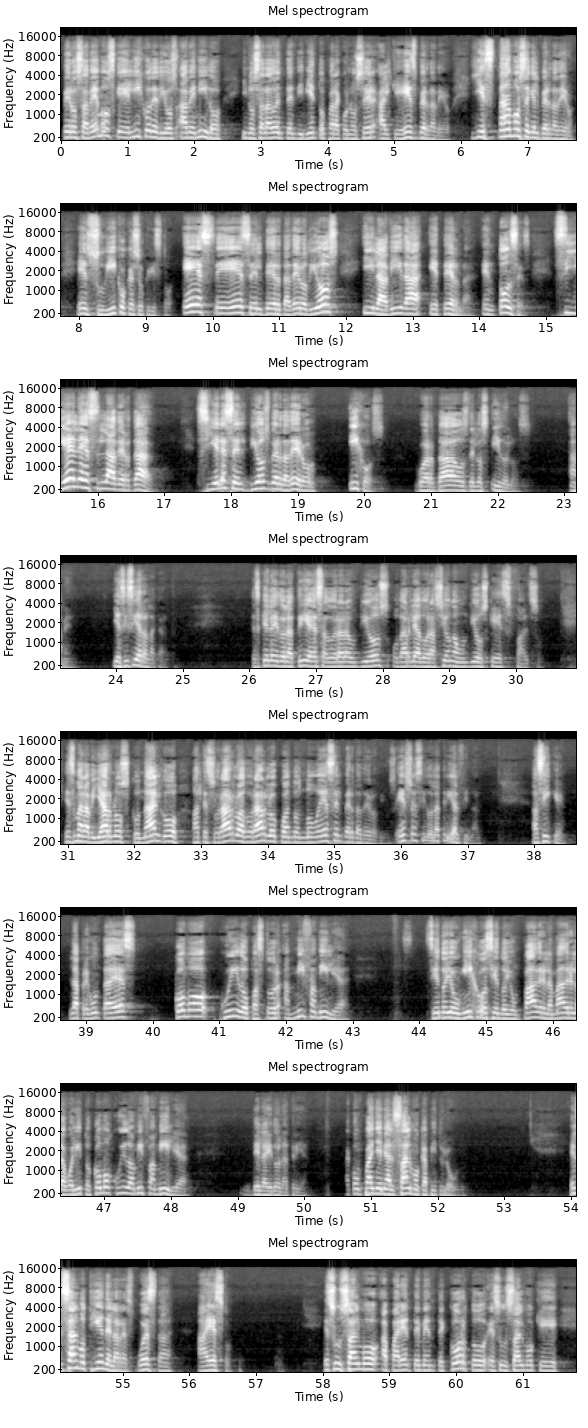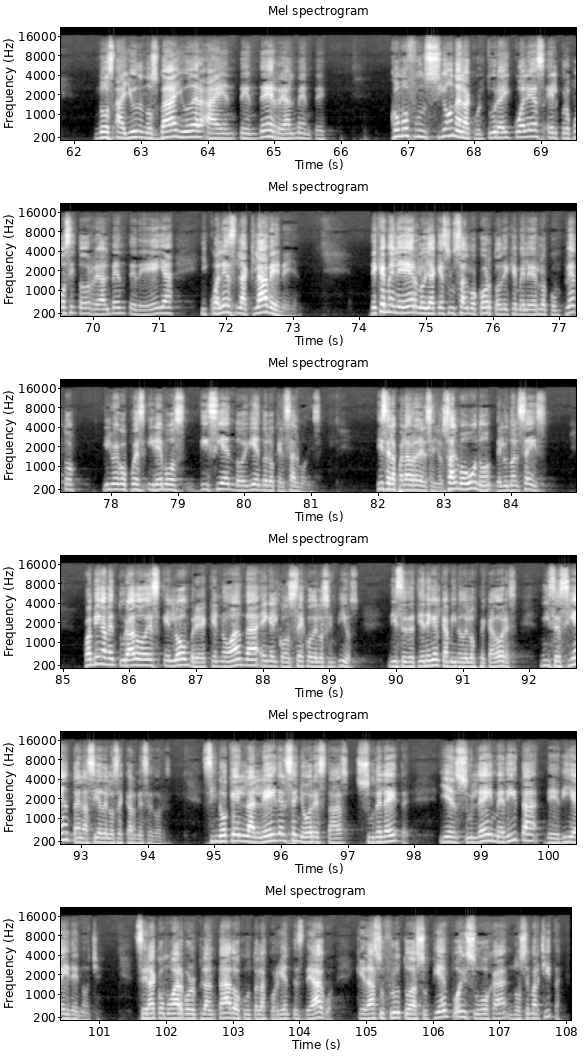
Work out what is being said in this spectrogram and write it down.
Pero sabemos que el Hijo de Dios ha venido y nos ha dado entendimiento para conocer al que es verdadero. Y estamos en el verdadero, en su Hijo Jesucristo. Este es el verdadero Dios y la vida eterna. Entonces, si Él es la verdad, si Él es el Dios verdadero, hijos, guardaos de los ídolos. Amén. Y así cierra la carta. Es que la idolatría es adorar a un Dios o darle adoración a un Dios que es falso. Es maravillarnos con algo, atesorarlo, adorarlo cuando no es el verdadero Dios. Eso es idolatría al final. Así que la pregunta es, ¿cómo cuido, pastor, a mi familia? Siendo yo un hijo, siendo yo un padre, la madre, el abuelito, ¿cómo cuido a mi familia de la idolatría. Acompáñeme al Salmo capítulo 1. El Salmo tiene la respuesta a esto. Es un salmo aparentemente corto, es un salmo que nos ayuda, nos va a ayudar a entender realmente cómo funciona la cultura y cuál es el propósito realmente de ella y cuál es la clave en ella. Déjeme leerlo, ya que es un salmo corto, déjeme leerlo completo y luego pues iremos diciendo y viendo lo que el Salmo dice. Dice la palabra del Señor. Salmo 1, del 1 al 6. Cuán bienaventurado es el hombre que no anda en el consejo de los impíos, ni se detiene en el camino de los pecadores, ni se sienta en la silla de los escarnecedores, sino que en la ley del Señor está su deleite, y en su ley medita de día y de noche. Será como árbol plantado junto a las corrientes de agua que da su fruto a su tiempo y su hoja no se marchita.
